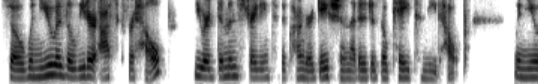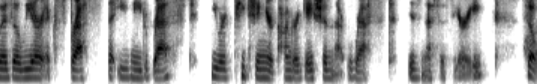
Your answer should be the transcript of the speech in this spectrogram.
So when you, as a leader, ask for help, you are demonstrating to the congregation that it is okay to need help. When you, as a leader, express that you need rest, you are teaching your congregation that rest is necessary. So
